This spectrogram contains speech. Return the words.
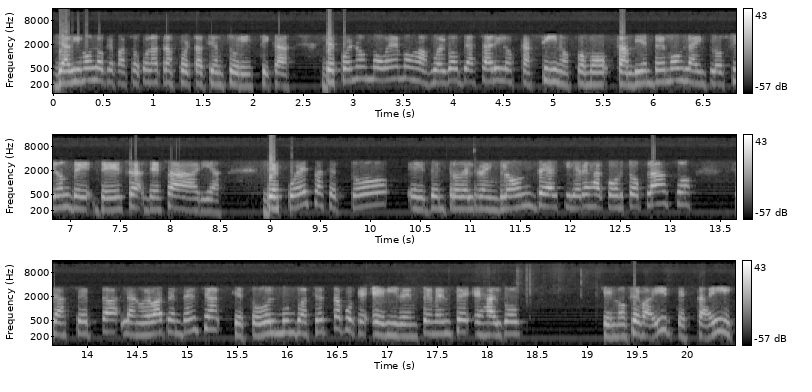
ya vimos lo que pasó con la transportación turística. Después nos movemos a juegos de azar y los casinos, como también vemos la implosión de, de, esa, de esa área. Después se aceptó eh, dentro del renglón de alquileres a corto plazo, se acepta la nueva tendencia que todo el mundo acepta porque evidentemente es algo que no se va a ir, que está ahí.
